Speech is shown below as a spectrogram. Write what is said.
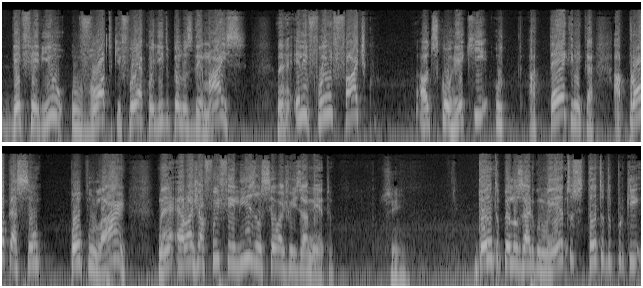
deferiu o voto que foi acolhido pelos demais, né, ele foi enfático ao discorrer que o, a técnica, a própria ação popular, né, ela já foi feliz no seu ajuizamento. Sim tanto pelos argumentos, tanto do, porque,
